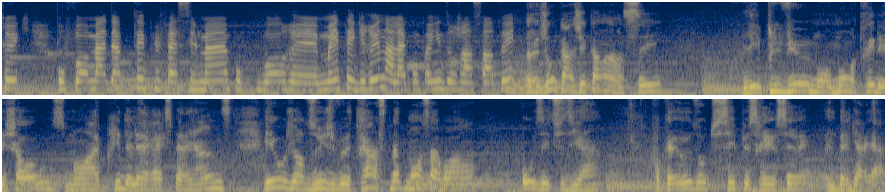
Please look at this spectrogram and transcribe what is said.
trucs pour pouvoir m'adapter plus facilement, pour pouvoir m'intégrer dans la compagnie d'urgence santé. Un jour, quand j'ai commencé, les plus vieux m'ont montré des choses, m'ont appris de leur expérience et aujourd'hui, je veux transmettre mon savoir aux étudiants pour qu'eux autres aussi puissent réussir une belle carrière.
